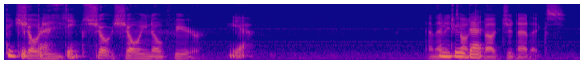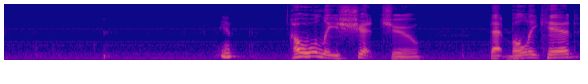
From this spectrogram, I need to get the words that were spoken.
think your breath he- stinks. show, showing no fear. Yeah. And then he talked that. about genetics. Yep. Holy shit, Chu. That bully kid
